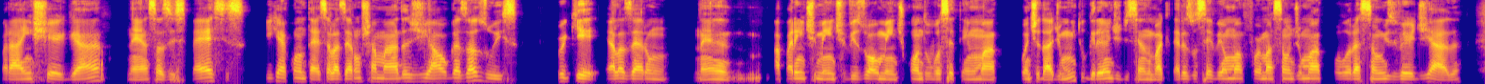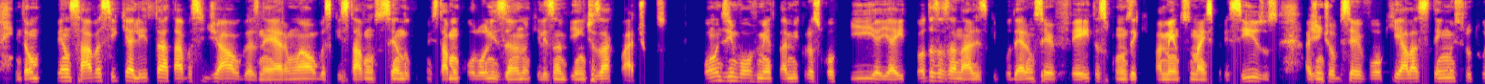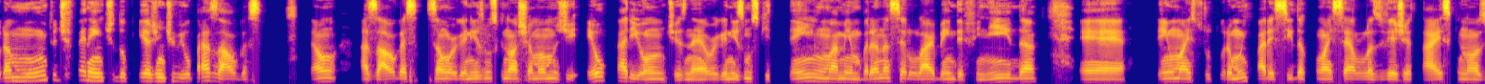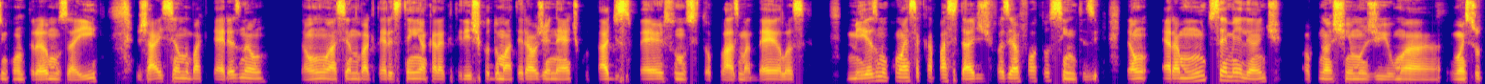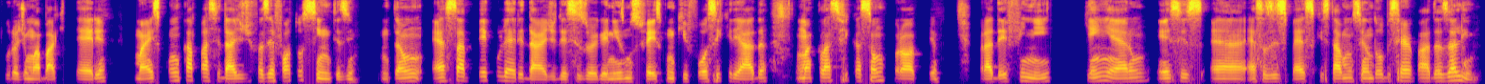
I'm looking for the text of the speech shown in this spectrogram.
para enxergar né, essas espécies, o que, acontece? Elas eram chamadas de algas azuis, porque elas eram, né, aparentemente, visualmente, quando você tem uma quantidade muito grande de cianobactérias, você vê uma formação de uma coloração esverdeada. Então, pensava-se que ali tratava-se de algas, né, eram algas que estavam sendo, estavam colonizando aqueles ambientes aquáticos com o desenvolvimento da microscopia e aí todas as análises que puderam ser feitas com os equipamentos mais precisos, a gente observou que elas têm uma estrutura muito diferente do que a gente viu para as algas. Então, as algas são organismos que nós chamamos de eucariontes, né? Organismos que têm uma membrana celular bem definida, é, tem uma estrutura muito parecida com as células vegetais que nós encontramos aí. Já as cianobactérias não. Então, as cianobactérias têm a característica do material genético estar tá disperso no citoplasma delas, mesmo com essa capacidade de fazer a fotossíntese. Então, era muito semelhante ao que nós tínhamos de uma, uma estrutura de uma bactéria, mas com capacidade de fazer fotossíntese. Então, essa peculiaridade desses organismos fez com que fosse criada uma classificação própria para definir quem eram esses, eh, essas espécies que estavam sendo observadas ali.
